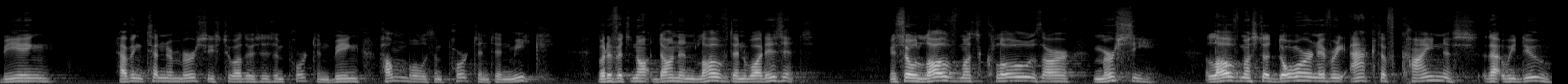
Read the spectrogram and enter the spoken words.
Being, having tender mercies to others is important. Being humble is important and meek. But if it's not done in love, then what is it? And so love must clothe our mercy. Love must adorn every act of kindness that we do.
